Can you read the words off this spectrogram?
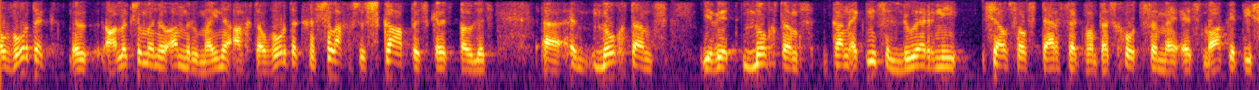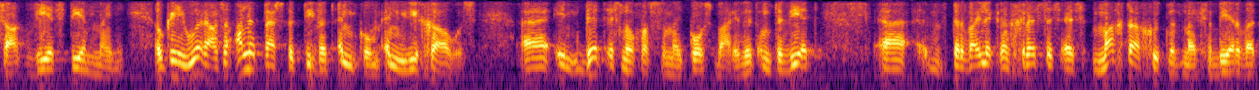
al word ek nou haal ek sommer nou aan Romeine 8 al word ek geslag so skape skryf Paulus uh, en nogtans jy weet nogtans kan ek nie verloor nie selfs al sterf ek want as God vir my is maak dit nie saak wie steun my nie. Okay, hoor, daar's 'n ander perspektief wat inkom in hierdie chaos. Uh en dit is nogals vir my kosbaar, jy weet om te weet uh terwyl ek in Christus is, mag daar goed met my gebeur wat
